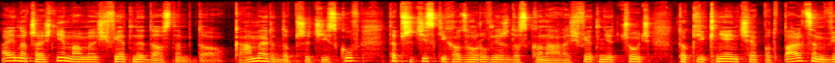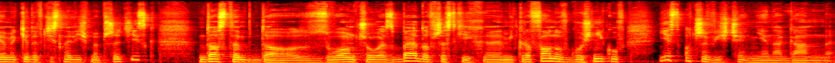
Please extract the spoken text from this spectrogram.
A jednocześnie mamy świetny dostęp do kamer, do przycisków. Te przyciski chodzą również doskonale. Świetnie czuć to kliknięcie pod palcem. Wiemy, kiedy wcisnęliśmy przycisk. Dostęp do złączu USB, do wszystkich e, mikrofonów, głośników jest oczywiście nienaganny.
